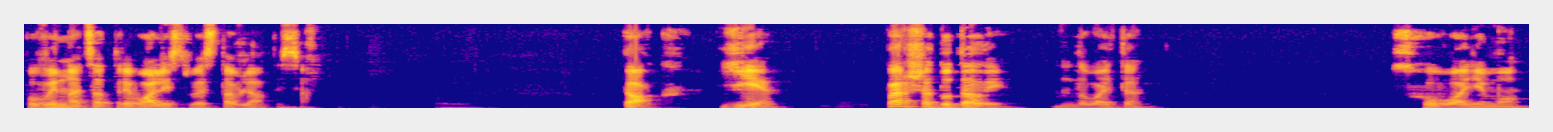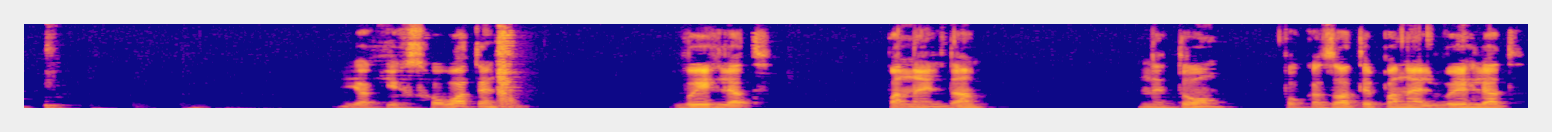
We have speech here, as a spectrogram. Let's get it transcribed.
повинна ця тривалість виставлятися. Так, є. Перше додали. Давайте сховаємо. Як їх сховати? Вигляд. Панель, да? Не то. Показати панель, вигляд.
